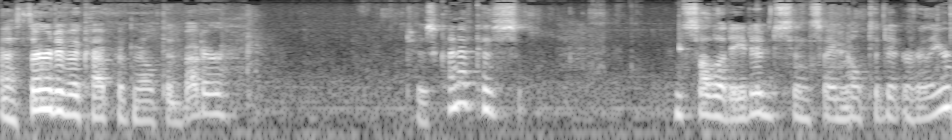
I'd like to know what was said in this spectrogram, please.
a third of a cup of melted butter, which is kind of cons consolidated since I melted it earlier.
